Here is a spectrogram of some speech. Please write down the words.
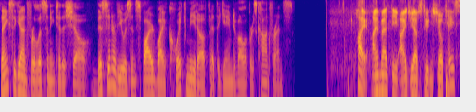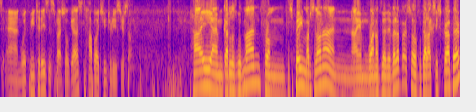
Thanks again for listening to the show. This interview is inspired by a quick meetup at the Game Developers Conference. Hi, I'm at the IGF Student Showcase, and with me today is a special guest. How about you introduce yourself? Hi, I'm Carlos Guzman from Spain, Barcelona, and I am one of the developers of Galaxy Scraper,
